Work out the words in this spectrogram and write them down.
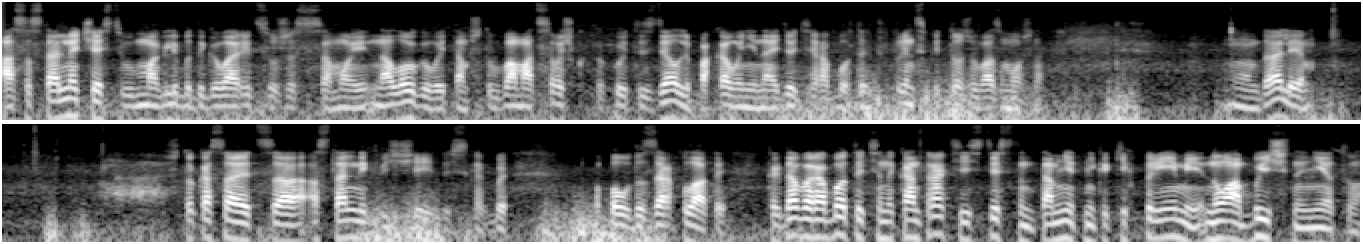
а с остальной частью вы могли бы договориться уже с самой налоговой, там, чтобы вам отсрочку какую-то сделали, пока вы не найдете работу. Это, в принципе, тоже возможно. Далее. Что касается остальных вещей, то есть как бы по поводу зарплаты. Когда вы работаете на контракте, естественно, там нет никаких премий, ну обычно нету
